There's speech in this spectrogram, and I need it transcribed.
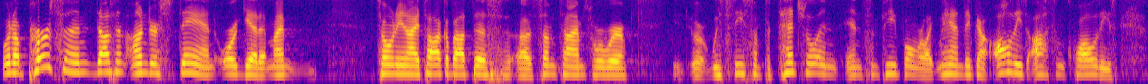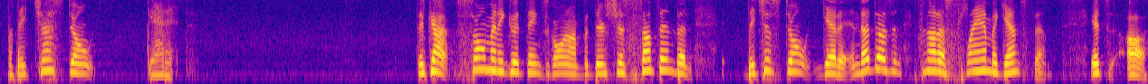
When a person doesn't understand or get it, my Tony and I talk about this uh, sometimes where we're we see some potential in, in some people and we're like, man, they've got all these awesome qualities, but they just don't get it. They've got so many good things going on, but there's just something that they just don't get it. And that doesn't, it's not a slam against them. It's a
